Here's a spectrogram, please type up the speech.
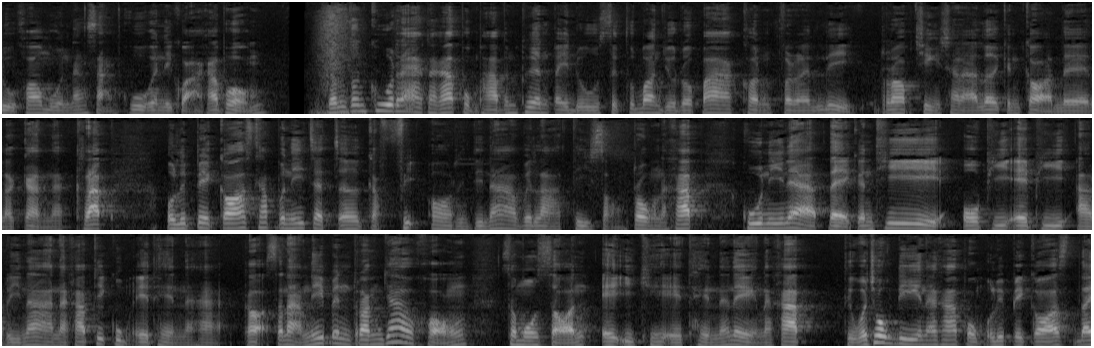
ดูข้อมูลทั้ง 3 คู่กันดีกว่าครับผมเริ่มต้นคู่แรกนะครับ ผมพาเพื่อนๆไปดูศึกฟุตบอลยูโรปาคอนเฟอเรนซ์ลีกรอบชิงชนะเลิศกันก่อนเลยละกันนะครับโอลิเปโกสครับ วันนี้จะเจอกับฟิออเรนติน่าเวลาตีสองตรงนะครับ คู่นี้เนี่ยเตะกันที่ OPAP Arena นะครับ ที่กรุงเอเธนนะฮะก็สนามนี้เป็นรังเหย้าของสโมสร AEK เอเธนนั่นเองนะครับ ถือว่าโชคดีนะครับ ผมโอลิมปิกสได้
